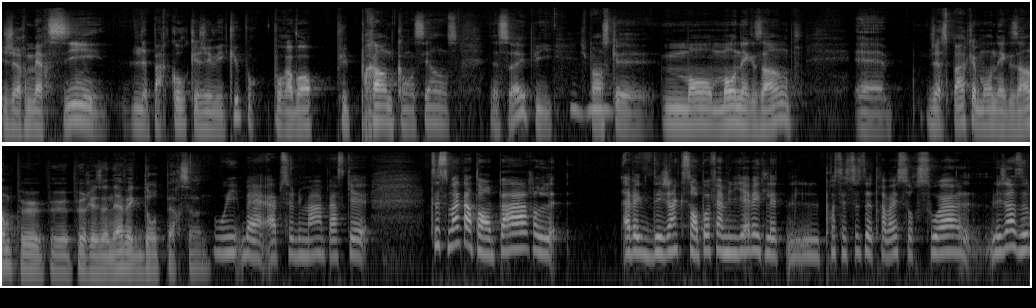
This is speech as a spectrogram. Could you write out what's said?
je remercie le parcours que j'ai vécu pour, pour, avoir pu prendre conscience de ça. Et puis, je pense mhm. que mon, mon exemple... Euh, j'espère que mon exemple peut, peut, résonner avec d'autres personnes. Oui, bien absolument. Parce que, tu sais, souvent quand on parle avec des gens qui ne sont pas familiers avec le, processus de travail sur soi, les gens se disent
